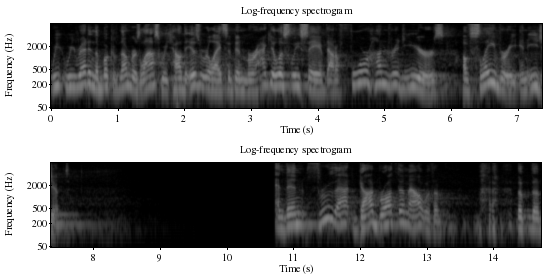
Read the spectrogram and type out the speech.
We, we read in the book of Numbers last week how the Israelites have been miraculously saved out of 400 years of slavery in Egypt. And then through that, God brought them out with a, the, the,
